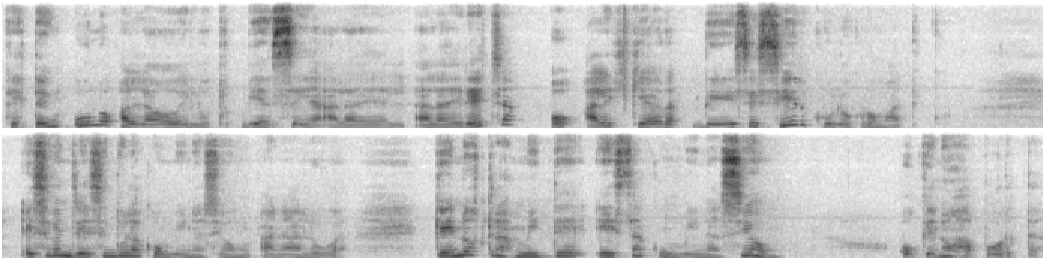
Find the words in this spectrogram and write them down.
que estén uno al lado del otro, bien sea a la, a la derecha o a la izquierda de ese círculo cromático. Eso vendría siendo la combinación análoga. ¿Qué nos transmite esa combinación? o qué nos aporta.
